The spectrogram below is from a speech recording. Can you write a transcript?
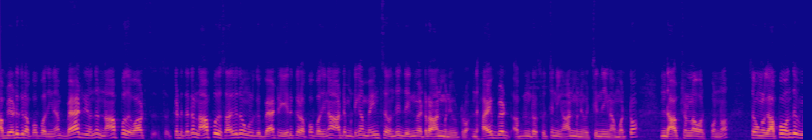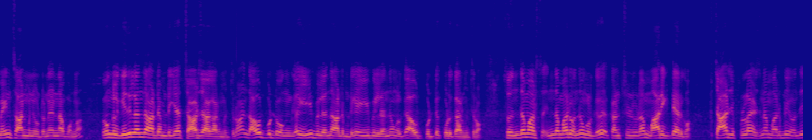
அப்படி எடுக்கிறப்போ பார்த்தீங்கன்னா பேட்டரி வந்து நாற்பது வாட்ஸ் கிட்டத்தட்ட நாற்பது சதவீதம் உங்களுக்கு பேட்டரி இருக்கிறப்போ பார்த்தீங்கன்னா ஆட்டோமேட்டிக்காக மெயின்ஸை வந்து இந்த இன்வெர்ட்டர் ஆன் பண்ணி விட்டுரும். இந்த ஹைப்ரிட் அப்படின்ற சுவிட்சை நீங்கள் ஆன் பண்ணி வச்சிருந்தீங்கன்னா மட்டும் இந்த ஆப்ஷன்லாம் ஒர்க் பண்ணும். ஸோ உங்களுக்கு அப்போ வந்து மெயின்ஸ் ஆன் பண்ணி விட்டோன்னா என்ன பண்ணும்? உங்களுக்கு இதுலேருந்து ஆட்டோமேட்டிக்காக சார்ஜ் ஆக ஆரம்பிச்சிடும் இந்த அவுட் புட் உங்களுக்கு e இபிலேருந்து ஆட்டோமேட்டிக்காக இபிலேருந்து e உங்களுக்கு அவுட் புட்டு கொடுக்க ஆரம்பிச்சிடும் ஸோ இந்த மாதிரி இந்த மாதிரி வந்து உங்களுக்கு கன்ஸ்டியூட்டாக மாறிக்கிட்டே இருக்கும். சார்ஜ் ஃபுல்லாக ஆயிடுச்சுன்னா மறுபடியும் வந்து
